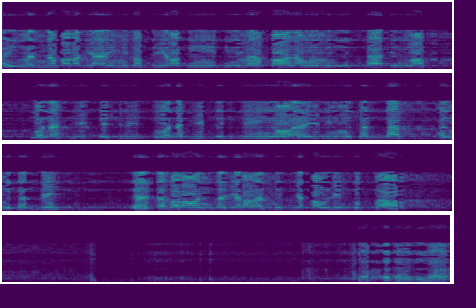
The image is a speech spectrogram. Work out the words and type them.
أي من نظر بعين بصيرته فيما قاله من إثبات الوصف ونفي التشبيه ونفي التشبيه وعيد المشبه المشبه اعتبر وانزجر عن مثل قول الكفار. اختتم بها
